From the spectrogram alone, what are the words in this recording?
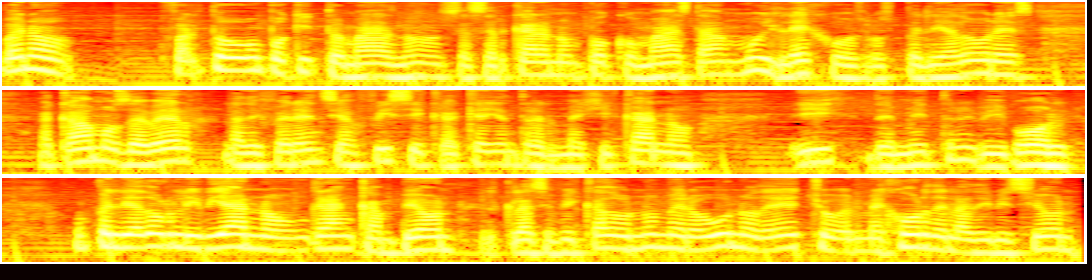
bueno, faltó un poquito más, ¿no? Se acercaron un poco más, estaban muy lejos los peleadores, acabamos de ver la diferencia física que hay entre el mexicano y Dimitri Vivol. Un peleador liviano, un gran campeón, el clasificado número uno, de hecho, el mejor de la división.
